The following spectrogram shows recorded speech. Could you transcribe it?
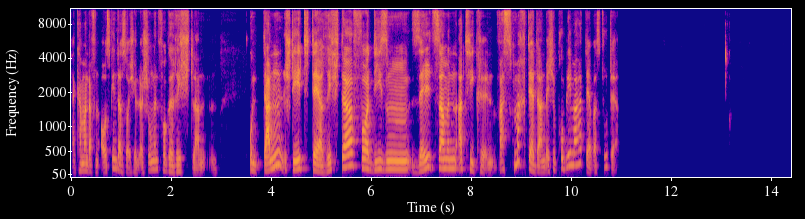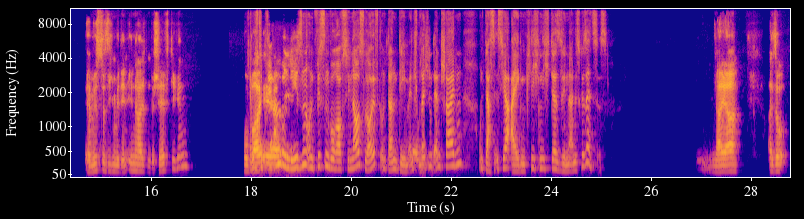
dann kann man davon ausgehen, dass solche Löschungen vor Gericht landen. Und dann steht der Richter vor diesem seltsamen Artikeln. Was macht der dann? Welche Probleme hat der? Was tut er? Er müsste sich mit den Inhalten beschäftigen, Er muss wobei die Präambel lesen und wissen, worauf es hinausläuft und dann dementsprechend entscheiden. Und das ist ja eigentlich nicht der Sinn eines Gesetzes. naja, also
